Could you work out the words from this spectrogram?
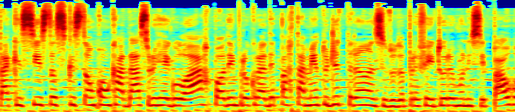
Taxistas que estão com cadastro irregular podem procurar Departamento de Trânsito da Prefeitura Municipal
